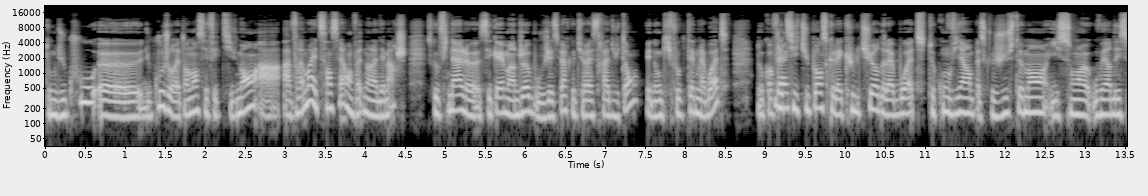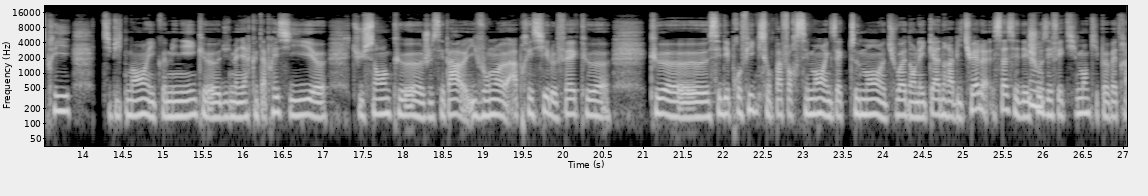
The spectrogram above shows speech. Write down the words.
donc du coup, du coup, j'aurais tendance effectivement à, à vraiment être sincère en fait dans la démarche parce qu'au final euh, c'est quand même un job où j'espère que tu resteras du temps et donc il faut que tu aimes la boîte. Donc en fait si tu penses que la culture de la boîte te convient parce que justement ils sont euh, ouverts d'esprit, typiquement ils communiquent euh, d'une manière que tu apprécies, tu sens que je sais pas, ils vont apprécier le fait que que c'est des profils qui sont pas forcément exactement tu vois dans les cadres habituels. Ça c'est des mmh. choses effectivement qui peuvent être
